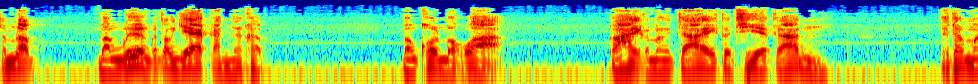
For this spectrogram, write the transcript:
สำหรับบางเรื่องก็ต้องแยกกันนะครับ บางคนบอกว่า ก็ให้กำลังใจก็เชียร์กัน แต่ทำไม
